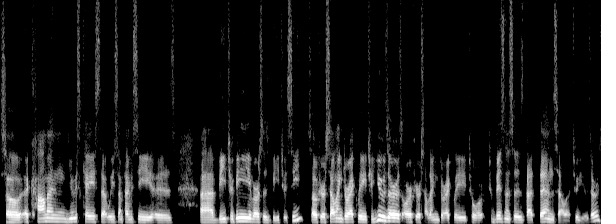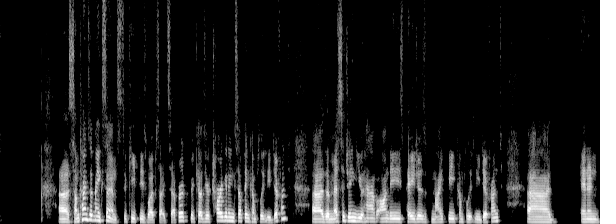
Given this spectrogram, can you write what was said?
So a common use case that we sometimes see is uh, B2B versus B2C. So if you're selling directly to users or if you're selling directly to, to businesses that then sell it to users. Uh, sometimes it makes sense to keep these websites separate because you're targeting something completely different. Uh, the messaging you have on these pages might be completely different. Uh, and in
